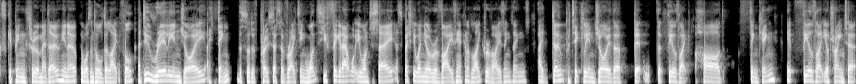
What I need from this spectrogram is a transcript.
skipping through a meadow, you know, it wasn't all delightful. I do really enjoy, I think, the sort of process of writing once you've figured out what you want to say, especially when you're revising. I kind of like revising things. I don't particularly enjoy the bit that feels like hard thinking. It feels like you're trying to,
